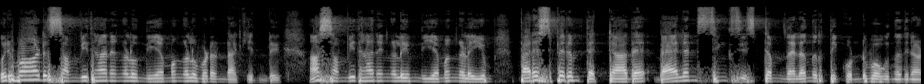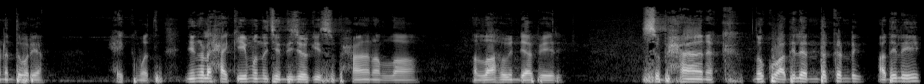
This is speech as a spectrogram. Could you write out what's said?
ഒരുപാട് സംവിധാനങ്ങളും നിയമങ്ങളും ഇവിടെ ഉണ്ടാക്കിയിട്ടുണ്ട്. ആ സംവിധാനങ്ങളെയും നിയമങ്ങളെയും പരസ്പരം തെറ്റാതെ ബാലൻസിങ് സിസ്റ്റം നിലനിർത്തി കൊണ്ടുപോകുന്നതിനാണ് എന്ത് പറയാ? ഹെക്മത്ത്. നിങ്ങൾ ഹക്കീം എന്ന് ചിന്തിച്ചു നോക്കി. സുബാൻ അള്ളാ അള്ളാഹുവിന്റെ ആ പേര്. സുബാനക് നോക്കൂ അതിൽ എന്തൊക്കെ ഉണ്ട് അതിൽ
